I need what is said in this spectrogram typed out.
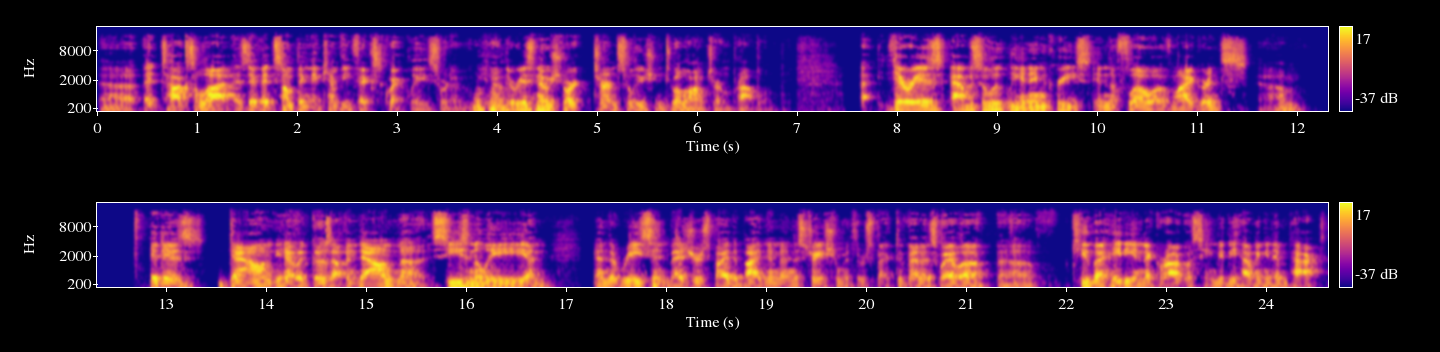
uh, it talks a lot as if it's something that can be fixed quickly, sort of. Mm-hmm. You know, mm-hmm. there is no short term solution to a long term problem there is absolutely an increase in the flow of migrants. Um, it is down, you know, it goes up and down uh, seasonally, and and the recent measures by the Biden administration with respect to Venezuela, uh, Cuba, Haiti, and Nicaragua seem to be having an impact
